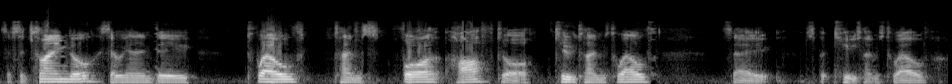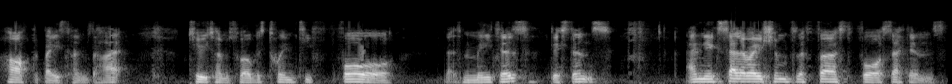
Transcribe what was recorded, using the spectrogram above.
So it's a triangle, so we're going to do 12 times 4 halved, or 2 times 12. So just put 2 times 12, half the base times the height. 2 times 12 is 24. That's meters distance. And the acceleration for the first 4 seconds.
